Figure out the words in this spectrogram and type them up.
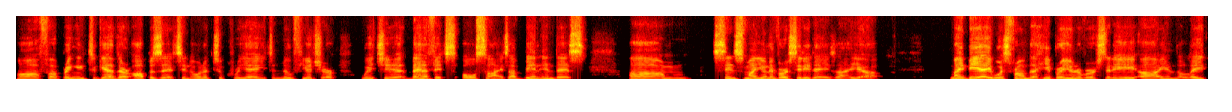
of uh, bringing together opposites in order to create a new future, which uh, benefits all sides. I've been in this um, since my university days. I, uh, my BA was from the Hebrew University uh, in the late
